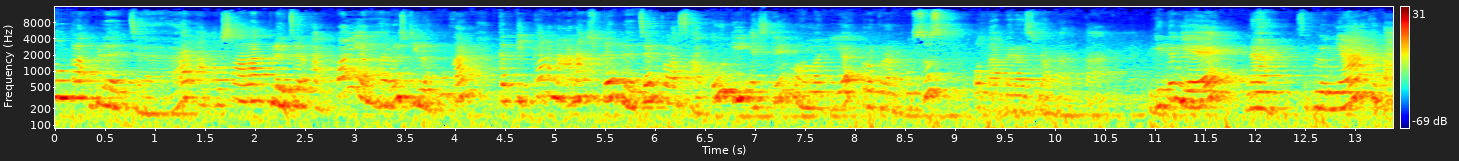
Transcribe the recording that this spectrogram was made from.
kontrak belajar atau syarat belajar apa yang harus dilakukan ketika anak-anak sudah belajar kelas 1 di SD Muhammadiyah program khusus Kota Barat Surakarta. Begitu ya? Nah, sebelumnya kita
